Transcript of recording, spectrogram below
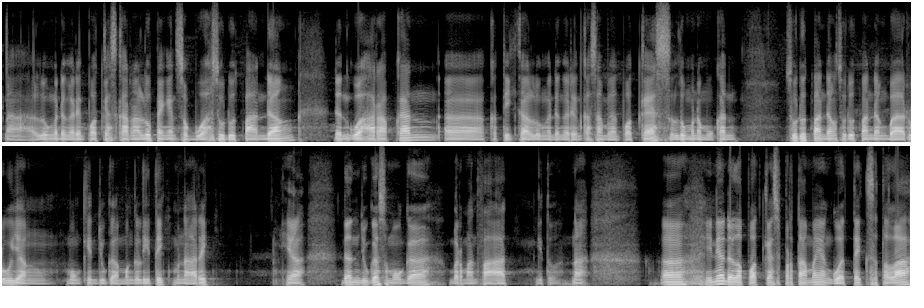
Nah, lu ngedengerin podcast karena lu pengen sebuah sudut pandang dan gua harapkan uh, ketika lu ngedengerin Kasambilan Podcast, lu menemukan sudut pandang-sudut pandang baru yang mungkin juga menggelitik, menarik, ya, dan juga semoga bermanfaat gitu. Nah, uh, ini adalah podcast pertama yang gue take setelah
